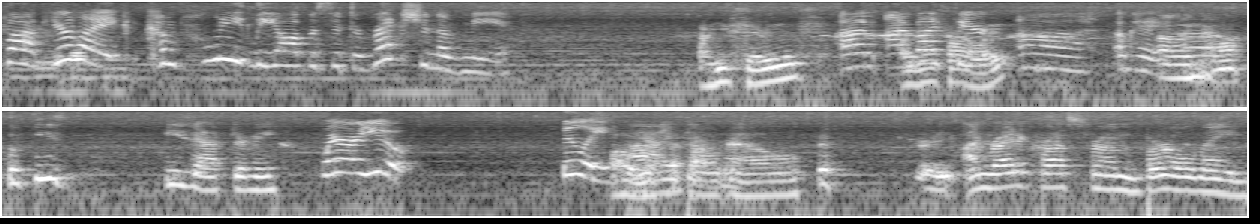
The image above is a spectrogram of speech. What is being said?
fuck. You're like completely opposite direction of me. Are you serious? I'm I'm Are by you far fair. away? Ah, okay. Oh uh, no, he's he's after me. Where are you? Billy. Oh, I yes, I don't found that. know. Great. I'm right across from Burl Lane.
